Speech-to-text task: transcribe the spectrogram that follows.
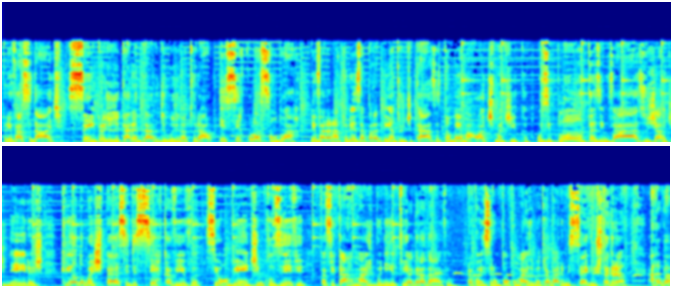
privacidade sem prejudicar a entrada de luz natural e circulação do ar. Levar a natureza para dentro de casa também é uma ótima dica. Use plantas em vasos jardineiras, criando uma espécie de cerca viva. Seu ambiente, inclusive, vai ficar mais bonito e agradável. Para conhecer um pouco mais do meu trabalho, me segue no Instagram, arroba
